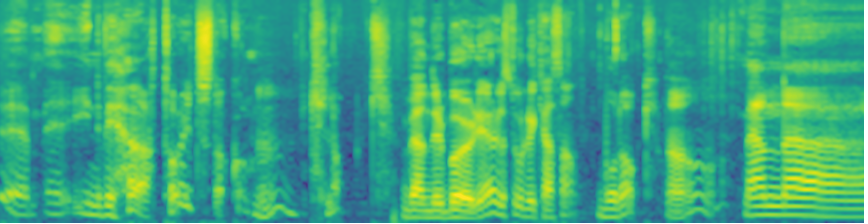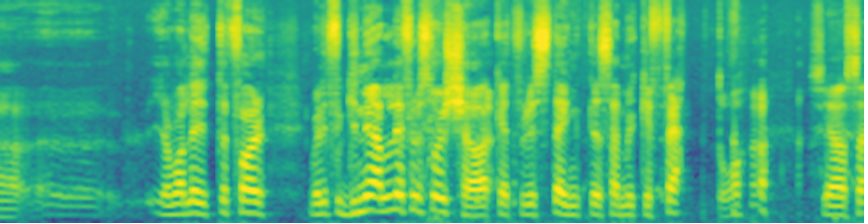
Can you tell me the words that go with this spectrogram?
eh, inne vid Hötorget i Stockholm. Mm. Klock, Vände du burgare eller stod du i kassan? både och. Ja. Men eh, jag var lite för, jag var lite för gnällig för att stå i köket för det stänkte så här mycket fett då. Så jag sa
